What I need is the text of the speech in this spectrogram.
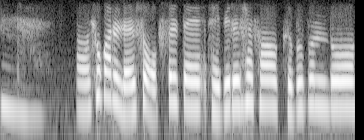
음. 어, 효과를 낼 수 없을 때 대비를 해서 그 부분도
